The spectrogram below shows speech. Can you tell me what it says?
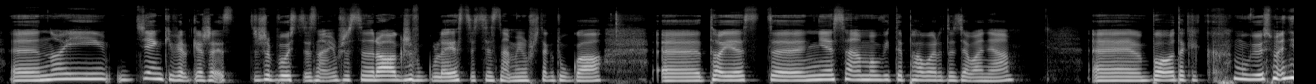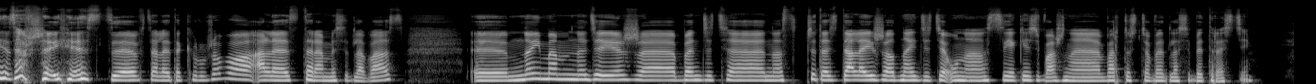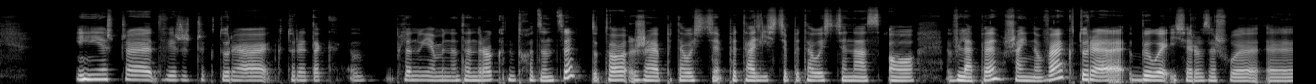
E, no i dzięki wielkie, że, że byłyście z nami przez ten rok, że w ogóle jesteście z nami już tak długo. To jest niesamowity power do działania. E, bo tak jak mówiłyśmy, nie zawsze jest e, wcale tak różowo, ale staramy się dla Was. E, no i mam nadzieję, że będziecie nas czytać dalej, że odnajdziecie u nas jakieś ważne, wartościowe dla siebie treści. I jeszcze dwie rzeczy, które, które tak planujemy na ten rok nadchodzący, to to, że pytałyście, pytaliście, pytałyście nas o wlepy szajnowe, które były i się rozeszły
